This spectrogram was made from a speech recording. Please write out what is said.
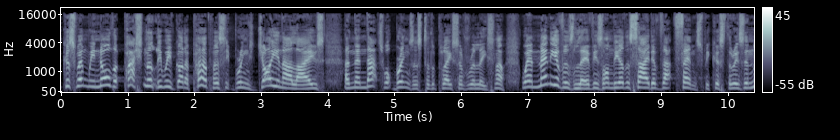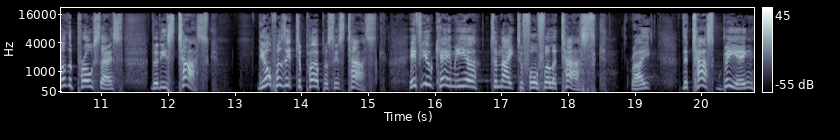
Because when we know that passionately we've got a purpose, it brings joy in our lives, and then that's what brings us to the place of release. Now, where many of us live is on the other side of that fence, because there is another process that is task. The opposite to purpose is task. If you came here tonight to fulfill a task, right? The task being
